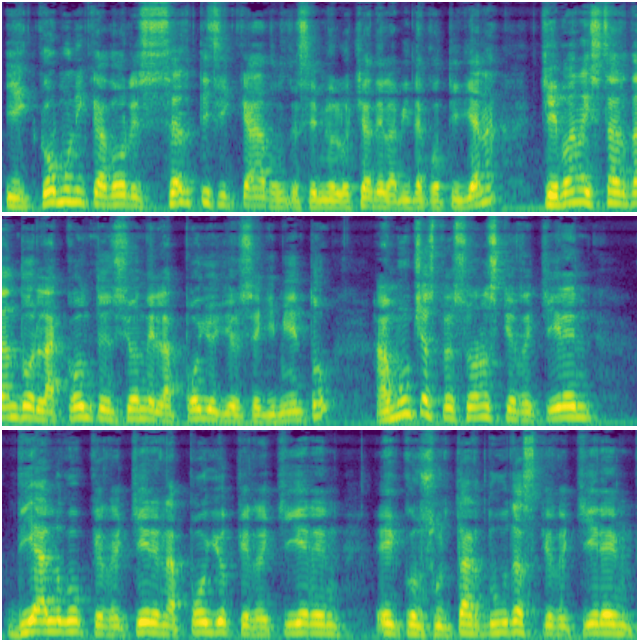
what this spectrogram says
y comunicadores certificados de semiología de la vida cotidiana que van a estar dando la contención, el apoyo y el seguimiento a muchas personas que requieren diálogo, que requieren apoyo, que requieren eh, consultar dudas, que requieren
